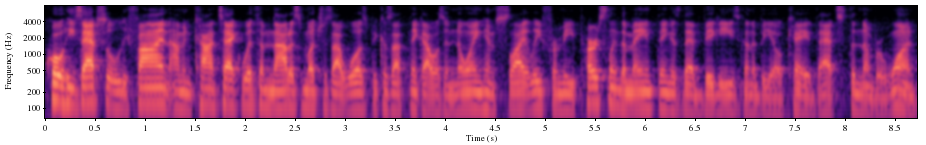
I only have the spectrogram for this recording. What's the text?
quote, he's absolutely fine. I'm in contact with him, not as much as I was because I think I was annoying him slightly. For me personally, the main thing is that Big E's going to be okay. That's the number one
